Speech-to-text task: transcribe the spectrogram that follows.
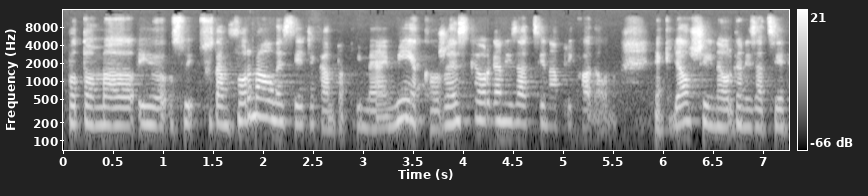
Potom e, sú, sú tam formálne siete, kam patríme aj my, ako ženské organizácie napríklad, alebo nejaké ďalšie iné organizácie. E,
